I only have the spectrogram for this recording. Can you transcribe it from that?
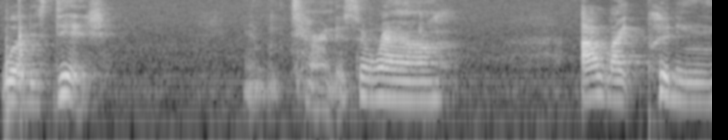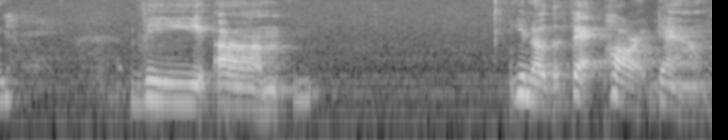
Well, this dish. Let me turn this around. I like putting the, um, you know, the fat part down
